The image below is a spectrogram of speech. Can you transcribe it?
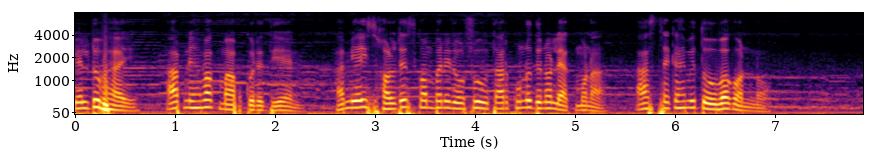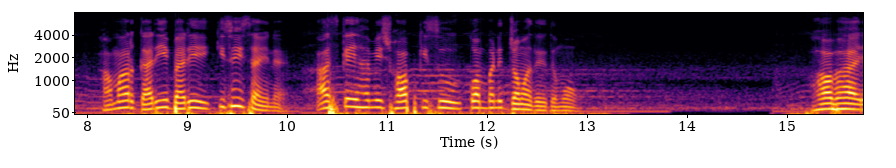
কেলটু ভাই, আপনি আমাক মাফ করে দিয়েন। আমি এই সল্টেস কোম্পানির ওষুধ আর কোনো দিনও লেখবো না। আজ থেকে আমি তৌবা করন আমার গাড়ি বাড়ি কিছুই চাই না। আজকেই আমি সব কিছু কোম্পানির জমা দিয়ে দেবো। হ ভাই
